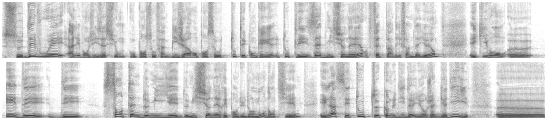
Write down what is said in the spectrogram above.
se dévouer à l'évangélisation. On pense aux femmes bijards, on pense à toutes les, toutes les aides missionnaires, faites par des femmes d'ailleurs, et qui vont euh, aider des centaines de milliers de missionnaires répandus dans le monde entier. Et là, c'est tout, comme le dit d'ailleurs Jacques Gadille, euh,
